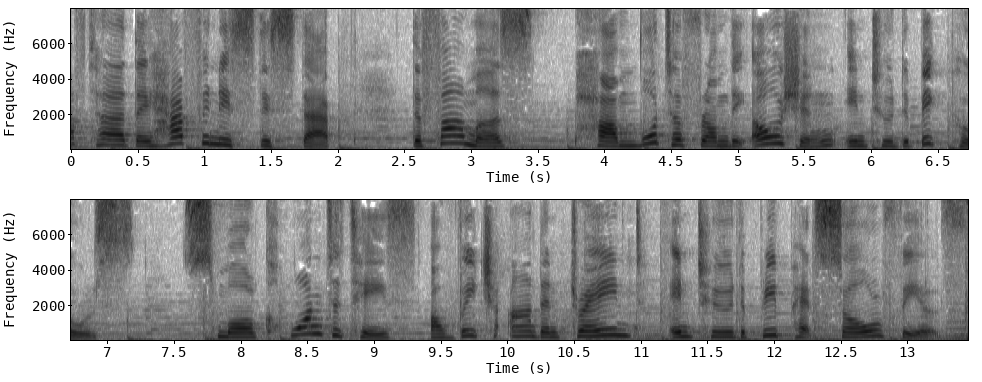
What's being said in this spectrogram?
After they have finished this step, the farmers pump water from the ocean into the big pools. Small quantities of which are then drained into the prepared soil fields.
